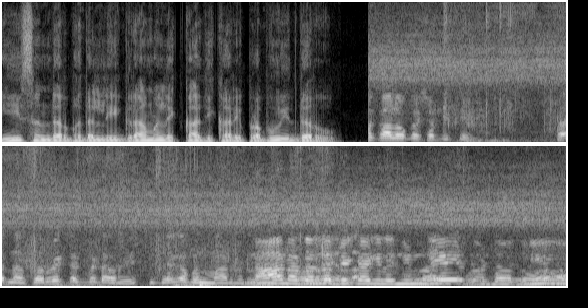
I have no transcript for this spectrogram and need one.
ಈ ಸಂದರ್ಭದಲ್ಲಿ ಗ್ರಾಮ ಲೆಕ್ಕಾಧಿಕಾರಿ ಪ್ರಭು ಇದ್ದರು. ಸರ್ ನಾವು ಸರ್ವೆ ಕಟ್ಬಿಟ್ಟವ್ರು ಎಷ್ಟು ಬೇಗ ಬಂದು ಮಾಡಿದ್ರು ನಾನು ಅದೆಲ್ಲ ಬೇಕಾಗಿಲ್ಲ ನಿಮ್ಗೆ ನೀವು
